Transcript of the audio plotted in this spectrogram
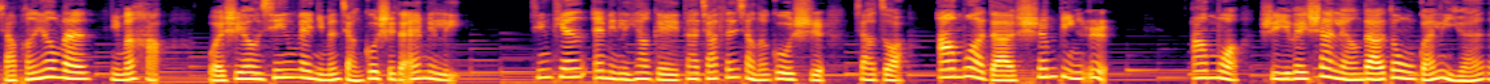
小朋友们，你们好，我是用心为你们讲故事的艾米丽。今天艾米丽要给大家分享的故事叫做《阿莫的生病日》。阿莫是一位善良的动物管理员，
